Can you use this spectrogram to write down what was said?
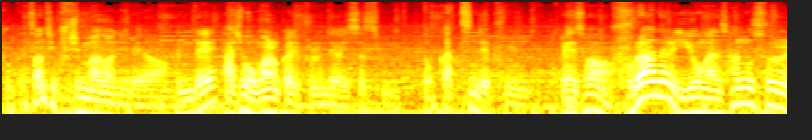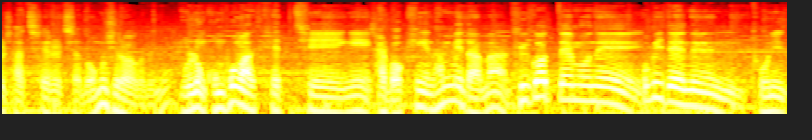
두배. 썬팅 90만 원이래요. 근데 다시 5만 원까지 부른 데가 있었습니다. 똑같은 제품인데. 그래서 불안을 이용한 상술 자체를 진짜 너무 싫어하거든요. 물론 공포 마케팅이 잘 먹히긴 합니다만 그것 때문에 소비되는 돈이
